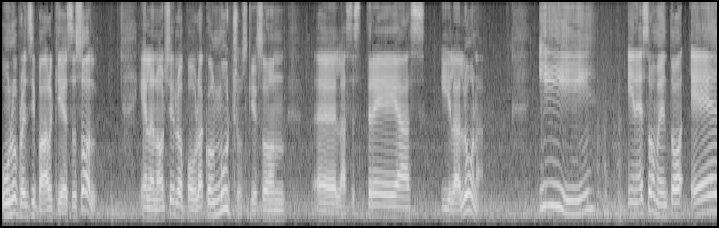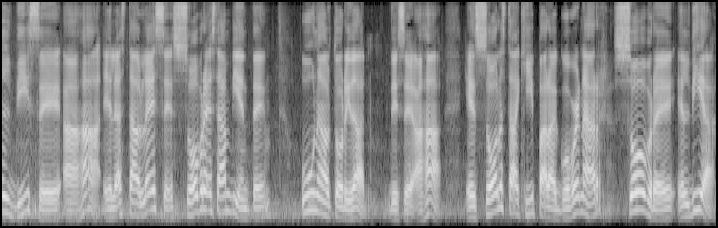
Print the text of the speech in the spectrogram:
uno principal, que es el sol. En la noche lo pobla con muchos, que son eh, las estrellas y la luna. En ese momento él dice, ajá, él establece sobre este ambiente una autoridad. Dice, ajá, el sol está aquí para gobernar sobre el día,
